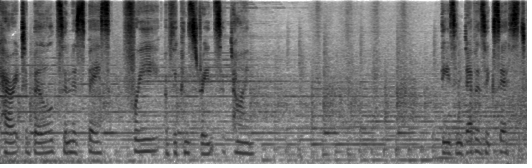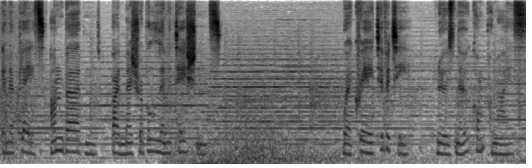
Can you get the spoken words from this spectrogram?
Character builds in this space free of the constraints of time these endeavours exist in a place unburdened by measurable limitations, where creativity knows no compromise.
